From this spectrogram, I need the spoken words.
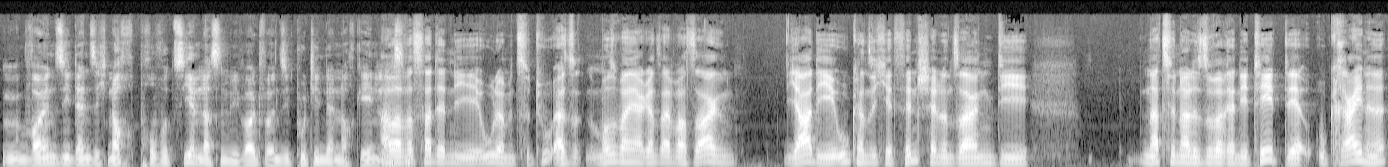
wollen sie denn sich noch provozieren lassen? Wie weit wollen sie Putin denn noch gehen lassen? Aber was hat denn die EU damit zu tun? Also muss man ja ganz einfach sagen, ja, die EU kann sich jetzt hinstellen und sagen, die nationale Souveränität der Ukraine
